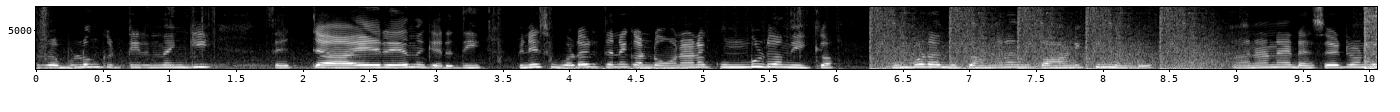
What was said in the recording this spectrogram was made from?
ട്രിബിളും കിട്ടിയിരുന്നെങ്കിൽ സെറ്റ് ആയേരേന്ന് കരുതി. പിന്നെ ഇവിടെ ഒരുത്തനെ കണ്ടു. ഓനാണെ കുമ്പിടാൻ നിൽക്കുക കുമ്പിടാൻ നിൽക്കുക അങ്ങനെ അത് കാണിക്കുന്നുണ്ട്. ഞാനാണെ ഡെസേർട്ട് കൊണ്ട്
